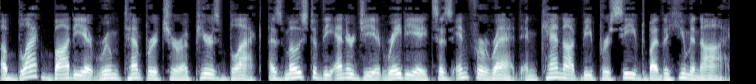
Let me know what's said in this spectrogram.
A black body at room temperature appears black, as most of the energy it radiates is infrared and cannot be perceived by the human eye.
